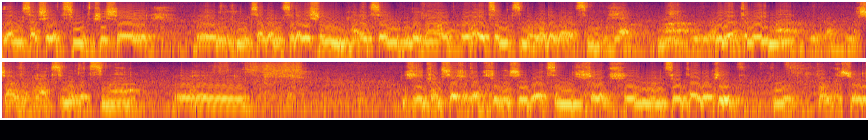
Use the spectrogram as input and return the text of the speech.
זה המושג של עצמות כפי שנמצא גם אצל הראשונים. העצם הוא דבר, הוא העצם עצמו, הוא הדבר עצמו. מה? הוא לא תלוי, מה? עכשיו, העצמות עצמה היא כאן שייכת לבחינה שהיא בעצם חלק מהמציאות האלוקית. כאן זה קשור ל...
